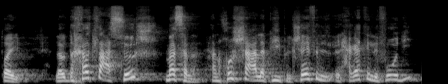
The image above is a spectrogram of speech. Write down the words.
طيب لو دخلت على ال search مثلا هنخش على people شايف الحاجات اللي فوق دي؟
